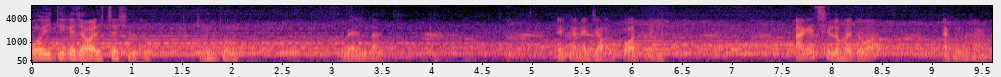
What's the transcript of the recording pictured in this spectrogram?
ওই দিকে যাওয়ার ইচ্ছা ছিল, কিন্তু ব্যাড লাক এখানে যাওয়ার পথ নেই। আগে ছিল হয়তো বা এখন ভাঙা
